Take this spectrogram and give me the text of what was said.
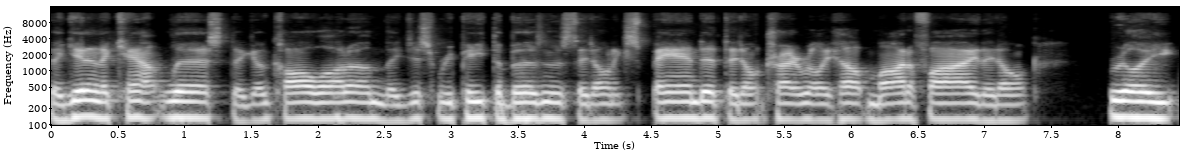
they get an account list, they go call on them, they just repeat the business, they don't expand it, they don't try to really help modify, they don't really,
